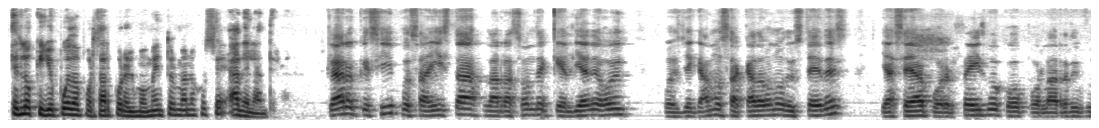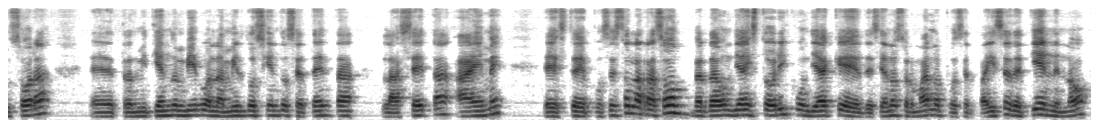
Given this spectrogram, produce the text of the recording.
es lo que yo puedo aportar por el momento, hermano José. Adelante. Claro que sí, pues ahí está la razón de que el día de hoy pues llegamos a cada uno de ustedes, ya sea por el Facebook o por la redifusora, eh, transmitiendo en vivo en la 1270 la Z AM. Este, pues esta es la razón, ¿verdad? Un día histórico, un día que decía nuestro hermano, pues el país se detiene, ¿no?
